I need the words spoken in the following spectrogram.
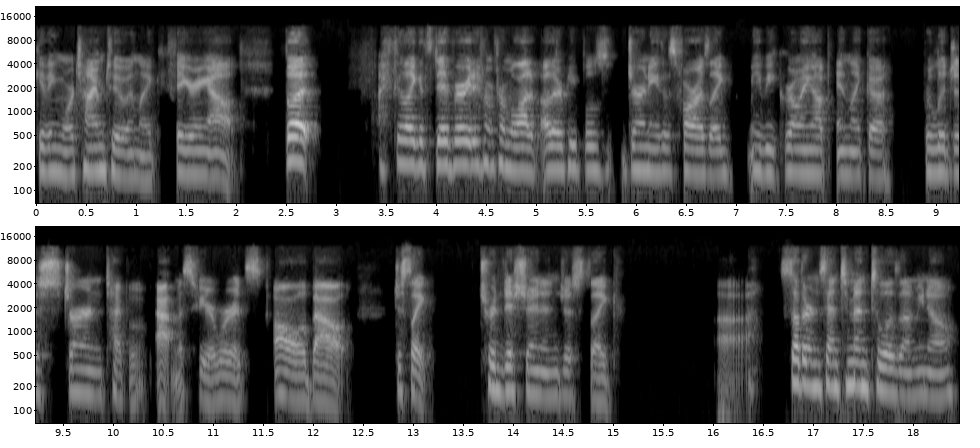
giving more time to and like figuring out. But I feel like it's very different from a lot of other people's journeys as far as like maybe growing up in like a religious stern type of atmosphere where it's all about just like tradition and just like uh southern sentimentalism you know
